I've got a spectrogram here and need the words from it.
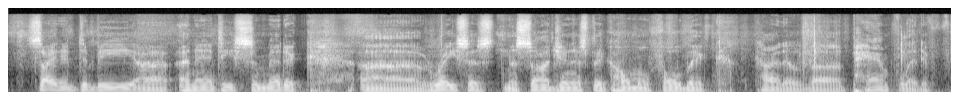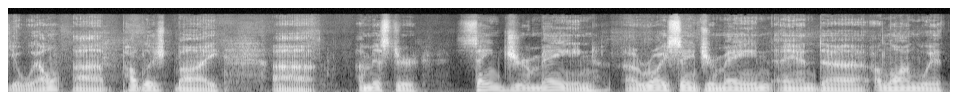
cited to be uh, an anti-Semitic, uh, racist, misogynistic, homophobic kind of uh, pamphlet, if you will, uh, published by a Mr. St. Germaine, uh, Roy St. Germaine, and uh, along with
